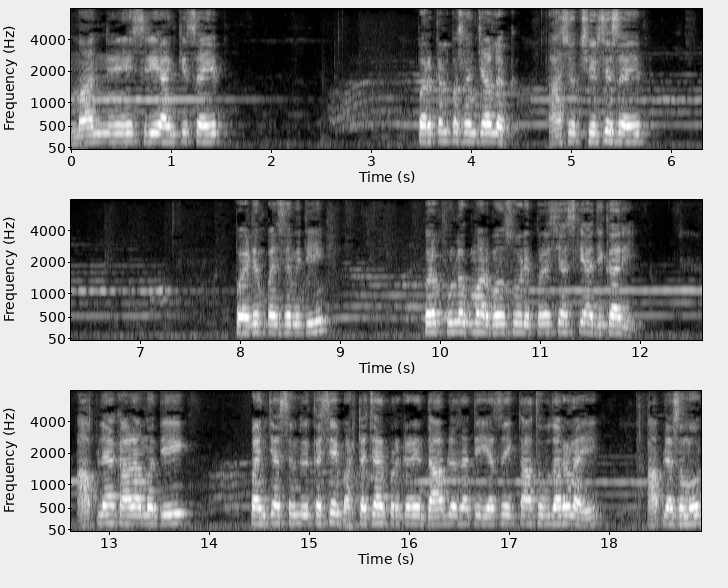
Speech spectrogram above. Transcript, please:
माननीय श्री अंकित साहेब. प्रकल्प संचालक अशोक शिरसे साहेब. पर्यटन पंचायत समिती. प्रफुल्लकुमार बनसोडे प्रशासकीय अधिकारी. आपल्या काळामध्ये पंचायत समिती कसे भ्रष्टाचार प्रकरणे दाबले जाते याचं एक ताथ उदाहरण आहे. आपल्यासमोर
